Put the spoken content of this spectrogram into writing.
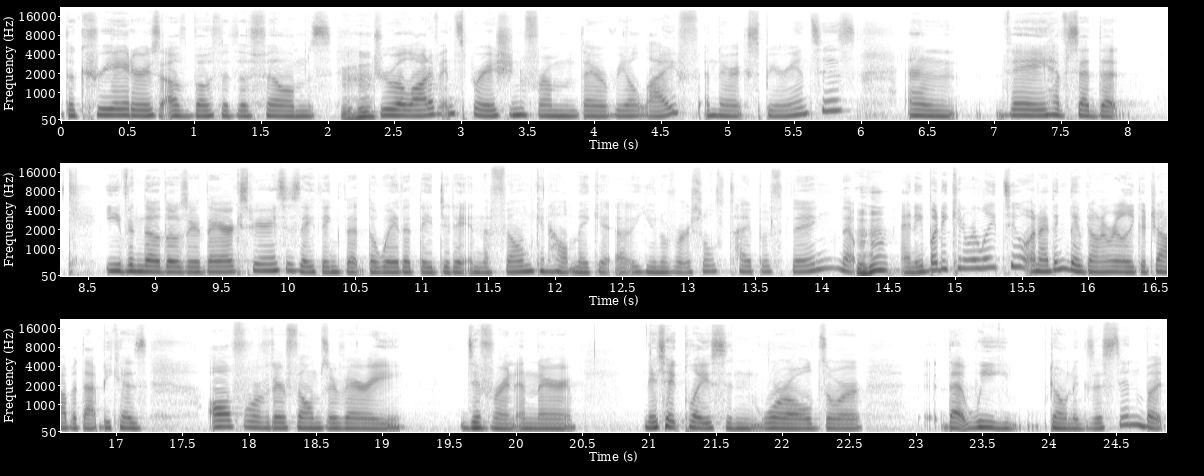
the creators of both of the films drew a lot of inspiration from their real life and their experiences. And they have said that even though those are their experiences, they think that the way that they did it in the film can help make it a universal type of thing that mm-hmm. anybody can relate to. And I think they've done a really good job at that because all four of their films are very different and they're they take place in worlds or that we don't exist in, but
